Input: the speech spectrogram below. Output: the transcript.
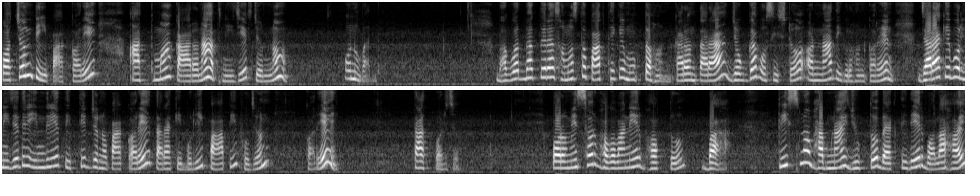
পচন্তি পাক করে, আত্মা কারণাৎ নিজের জন্য অনুবাদ। ভগবত ভক্তেরা সমস্ত পাপ থেকে মুক্ত হন, কারণ তারা যজ্ঞাবশিষ্ট অন্নাদি গ্রহণ করেন। যারা কেবল নিজেদের ইন্দ্রিয় তৃপ্তির জন্য পাক করে, তারা কেবলই পাপই ভোজন করে। তাৎপর্য, পরমেশ্বর ভগবানের ভক্ত বা কৃষ্ণ ভাবনায় যুক্ত ব্যক্তিদের বলা হয়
